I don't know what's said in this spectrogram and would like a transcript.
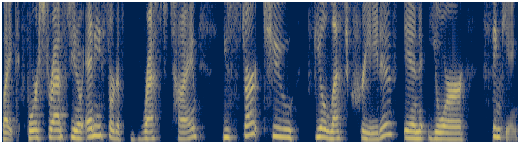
like forced rest, you know, any sort of rest time, you start to feel less creative in your thinking.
